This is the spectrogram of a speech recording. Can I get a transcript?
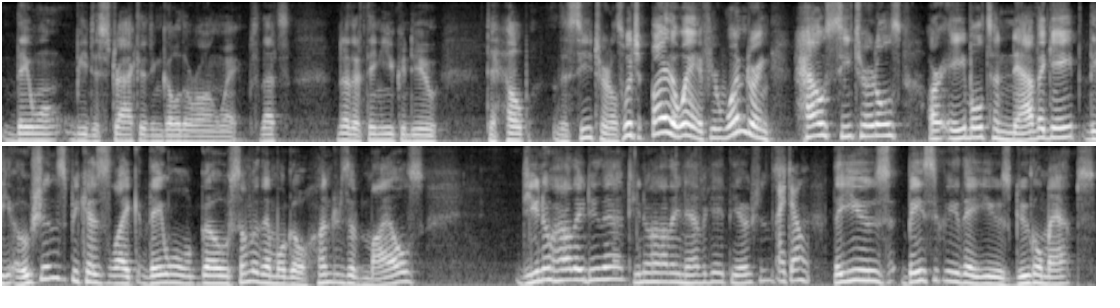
they won't be distracted and go the wrong way. So that's another thing you can do to help the sea turtles. Which, by the way, if you're wondering how sea turtles are able to navigate the oceans, because like they will go, some of them will go hundreds of miles. Do you know how they do that? Do you know how they navigate the oceans? I don't. They use basically they use Google Maps.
